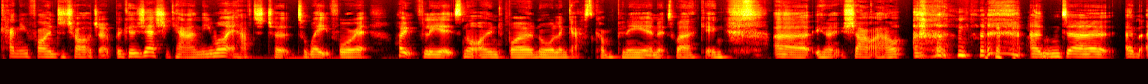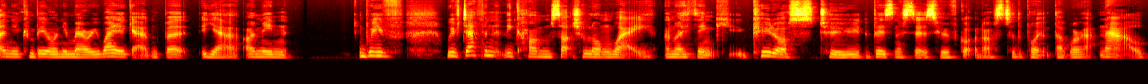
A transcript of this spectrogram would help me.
can you find a charger? Because yes, you can. You might have to to, to wait for it. Hopefully, it's not owned by an oil and gas company and it's working. Uh, you know, shout out, and uh, and and you can be on your merry way again. But yeah, I mean, we've we've definitely come such a long way and i think kudos to the businesses who have gotten us to the point that we're at now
